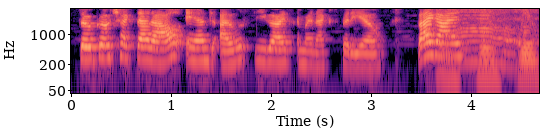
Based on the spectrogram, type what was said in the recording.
So go check that out and I will see you guys in my next video. Bye, guys.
